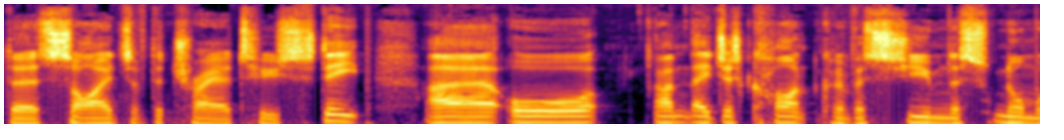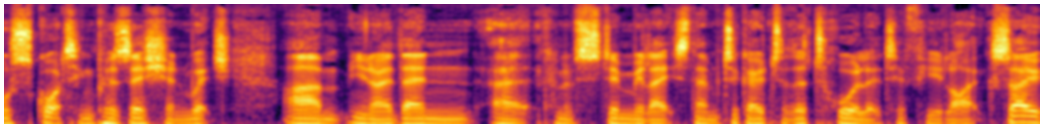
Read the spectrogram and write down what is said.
the sides of the tray are too steep, uh, or um, they just can't kind of assume the normal squatting position, which um, you know then uh, kind of stimulates them to go to the toilet, if you like. So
